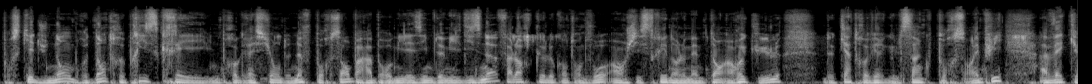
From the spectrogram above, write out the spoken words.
pour ce qui est du nombre d'entreprises créées. Une progression de 9% par rapport au millésime 2019 alors que le canton de Vaud a enregistré dans le même temps un recul de 4,5%. Et puis, avec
